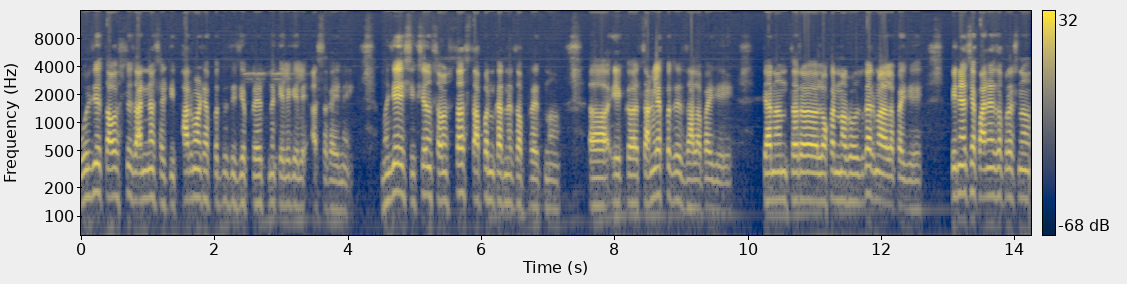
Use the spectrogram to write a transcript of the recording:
ऊर्जित अवस्थेत आणण्यासाठी फार मोठ्या पद्धतीचे प्रयत्न केले गेले असं काही नाही. म्हणजे शिक्षण संस्था स्थापन करण्याचा प्रयत्न एक चांगल्या पद्धतीत झाला पाहिजे. त्यानंतर लोकांना रोजगार मिळाला पाहिजे. पिण्याच्या पाण्याचा प्रश्न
